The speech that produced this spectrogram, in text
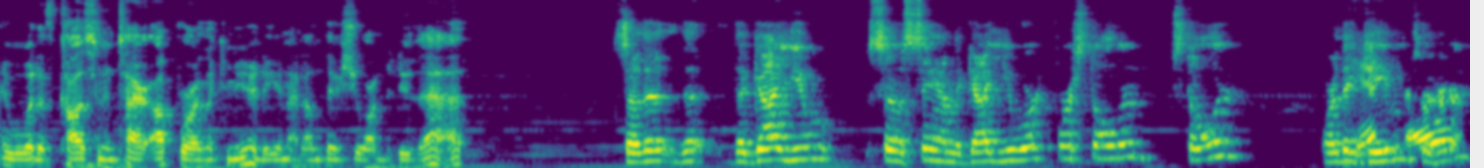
it would have caused an entire uproar in the community, and I don't think she wanted to do that. So the, the the guy you so Sam, the guy you worked for stole her, stole her, or they Yeah, gave him to her.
